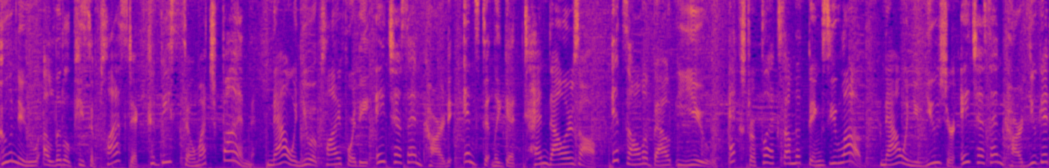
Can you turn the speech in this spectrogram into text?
Who knew a little piece of plastic could be so much fun? Now, when you apply for the HSN card, instantly get $10 off. It's all about you. Extra flex on the things you love. Now, when you use your HSN card, you get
